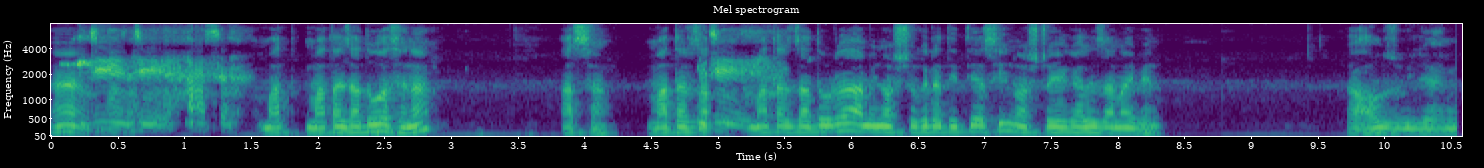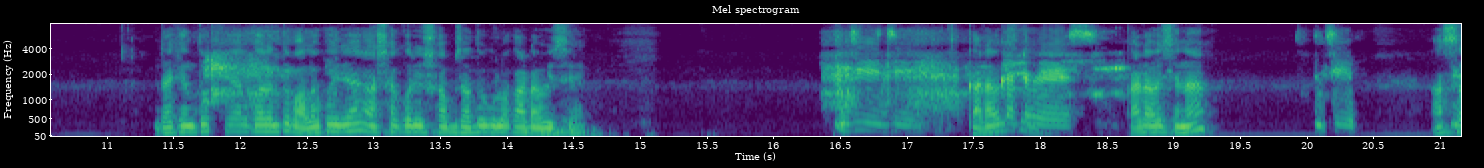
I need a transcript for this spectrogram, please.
হ্যাঁ? জি জি আছে। মাথায় জাদু আছে না? আচ্ছা মাথার জাদু মাথার জাদুটা আমি নষ্ট করে দিতে আসি নষ্ট হয়ে গেলে জানাইবেন। দেখেন তো খেয়াল করেন তো ভালো করে আশা করি সব জাদুগুলো কাটা হয়েছে জি জি। কাটা হয়েছে কাটা হয়ে হয়েছে না? আচ্ছা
